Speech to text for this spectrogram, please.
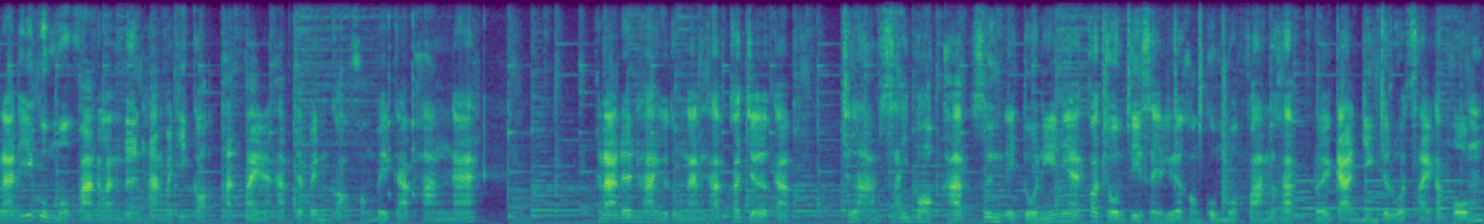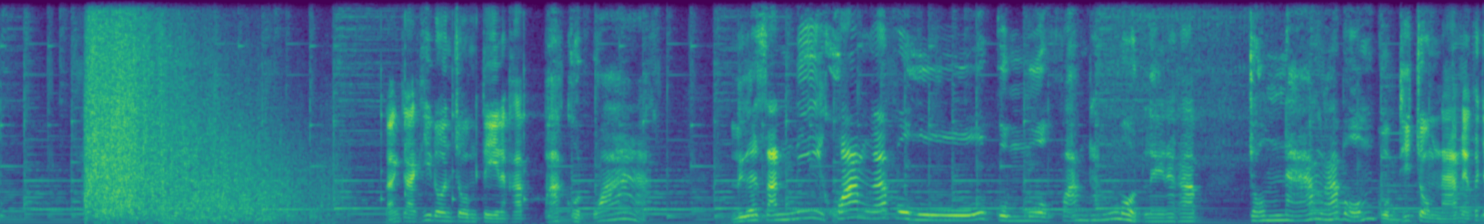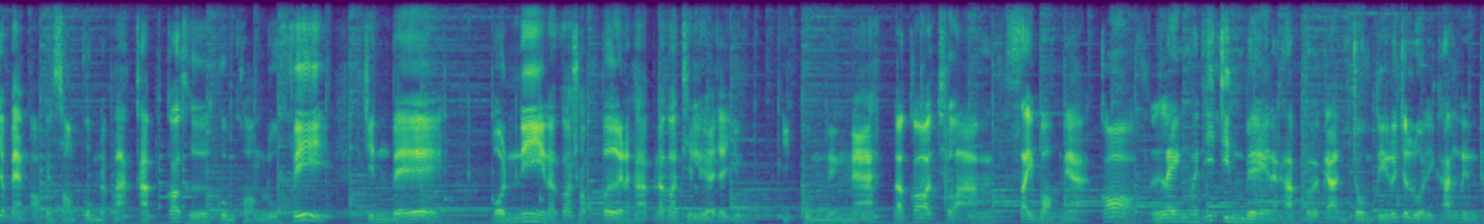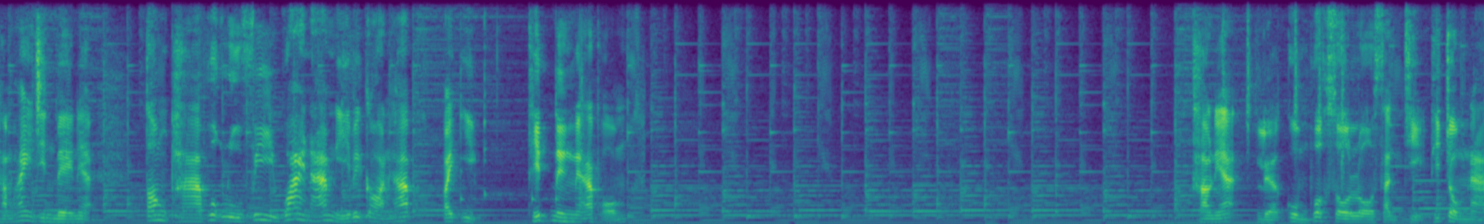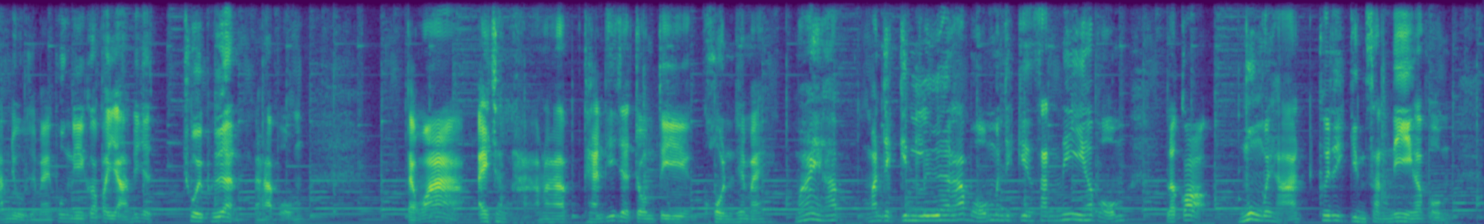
ขณะที่กลุ่มหมวกฟางกำลังเดินทางไปที่เกาะถัดไปนะครับ จะเป็นเกาะของเบกาพังนะ ขณะเดินทางอยู่ตรงนั้นครับ ก็เจอกับฉลามไซบอร์กครับ ซึ่งไอตัวนี้เนี่ยก็โจมตีใส่เรือของกลุ่มหมวกฟางนะครับ โดยการยิงจรวดใส่ครับผม หลังจากที่โดนโจมตีนะครับ ปรากฏว่าเรือซันนี่คว่ำครับโอ้โหกลุ่มหมวกฟางทั้งหมดเลยนะครับ จมน้ำครับผมกลุ่มที่จมน้ำเนี่ยก็จะแบ่งออกเป็น 2 กลุ่มหลักๆครับ ก็คือกลุ่มของลูฟี่ จินเบย์บอนนี่แล้วก็ชอปเปอร์นะครับ แล้วก็ที่เหลือจะอยู่อีกกลุ่มหนึ่งนะ แล้วก็ฉลามไซบอร์กเนี่ย ก็เล็งมาที่จินเบย์นะครับ โดยการโจมตีด้วยจรวดอีกครั้งหนึ่งทำให้จินเบย์เนี่ย ต้องพาพวกลูฟี่ว่ายน้ำหนีไปก่อนครับ ไปอีกทิศหนึ่งนะครับผม คราวนี้เหลือกลุ่มพวกโซโลซันจิที่จมน้ำอยู่ใช่ไหมพวกนี้ก็พยายามที่จะช่วยเพื่อนนะครับผม แต่ว่าไอ้ฉลามนะครับ แทนที่จะโจมตีคนใช่ไหมไม่ครับ มันจะกินเรือครับผมมันจะกินซันนี่ครับผม แล้วก็มุ่งไปหาเพื่อที่กินซันนี่ครับผม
